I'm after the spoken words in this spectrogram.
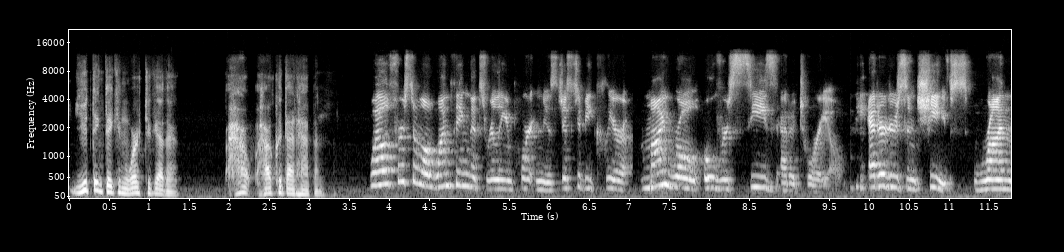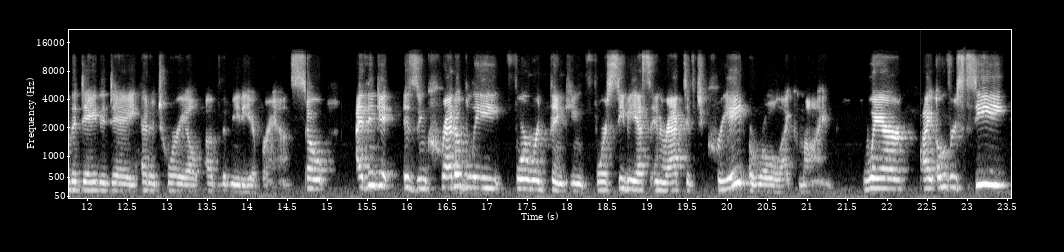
you think they can work together? How how could that happen? Well, first of all, one thing that's really important is just to be clear my role oversees editorial. The editors in chiefs run the day to day editorial of the media brands. So I think it is incredibly forward thinking for CBS Interactive to create a role like mine, where I oversee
